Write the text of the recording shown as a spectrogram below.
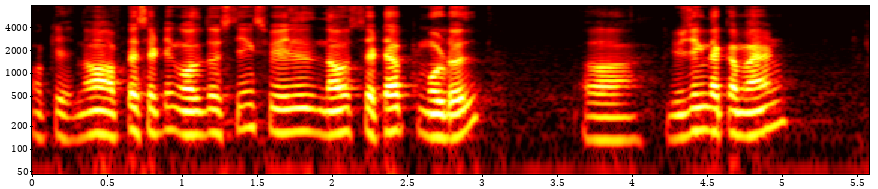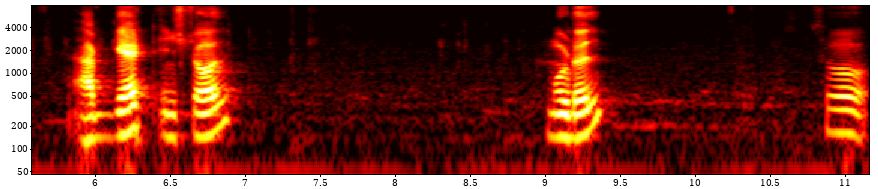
Okay, now after setting all those things, we will now set up Moodle uh, using the command apt-get install Moodle. So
